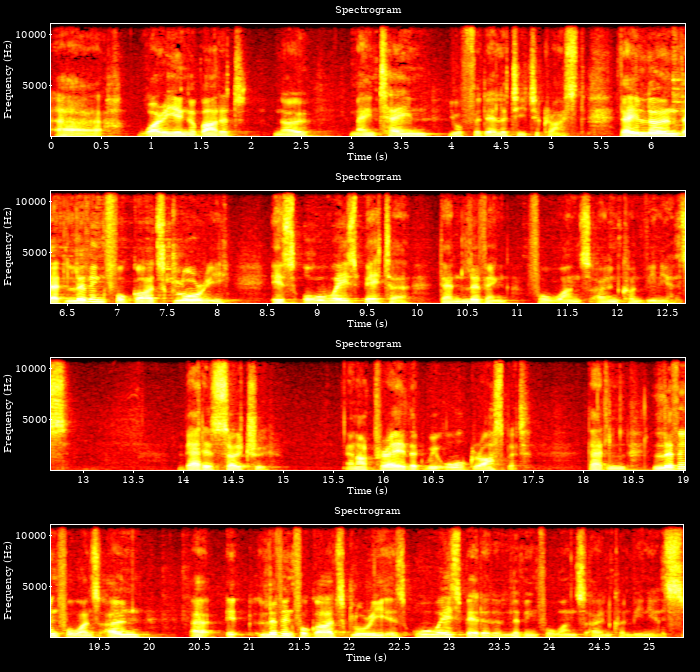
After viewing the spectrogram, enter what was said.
uh, worrying about it. No, maintain your fidelity to Christ. They learned that living for God's glory is always better than living for one's own convenience. That is so true. And I pray that we all grasp it that living for one's own uh, it, living for God's glory is always better than living for one's own convenience.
